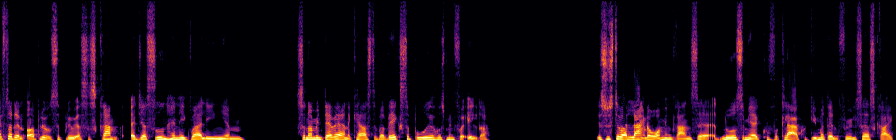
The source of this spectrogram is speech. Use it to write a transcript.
Efter den oplevelse blev jeg så skræmt, at jeg sidenhen ikke var alene hjemme. Så når min daværende kæreste var væk, så boede jeg hos mine forældre. Jeg synes, det var langt over min grænse, at noget, som jeg ikke kunne forklare, kunne give mig den følelse af skræk.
